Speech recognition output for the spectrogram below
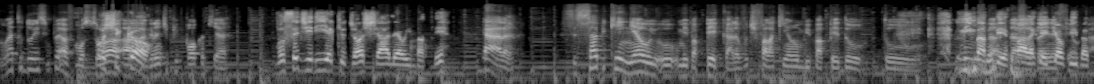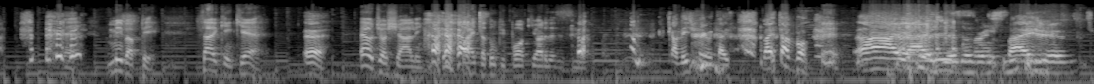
não é tudo isso em playoff. Mostrou Ô, Chicão, a, a, grande pipoca que é. Você diria que o Josh Allen é o Mbappé? Cara, você sabe quem é o, o Mbappé, cara? Eu vou te falar quem é o Mbappé do. do Mbappé, da, fala da, quem NFL, que é o Mbappé. É, Mbappé. Sabe quem que é? É. É o Josh Allen. O baita de um pipoca em hora decisiva. Acabei de perguntar isso. Mas tá bom. Ai, ai, Jesus. Ai, Jesus.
